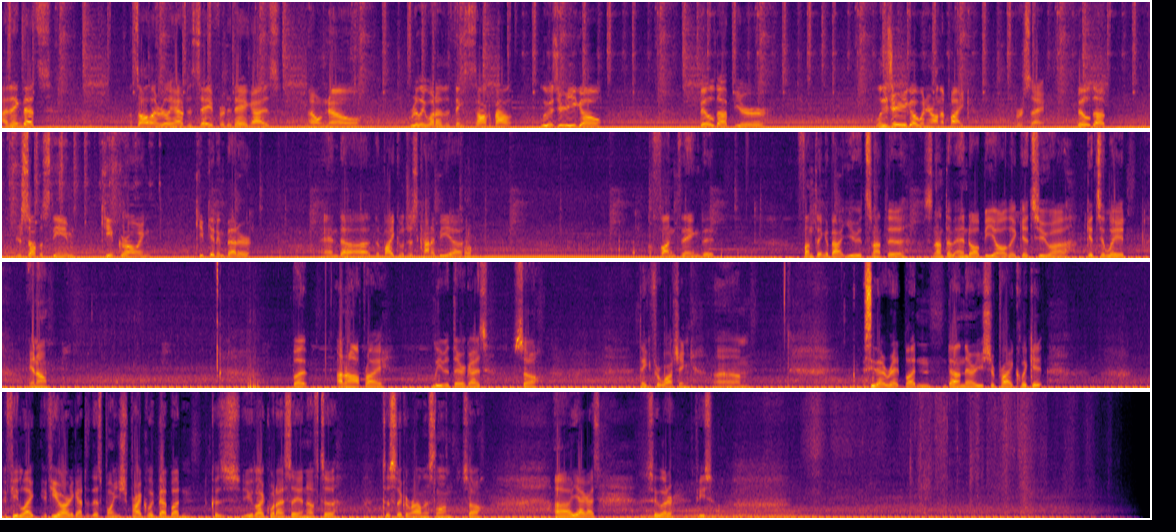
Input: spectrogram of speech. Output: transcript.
I think that's that's all I really have to say for today, guys. I don't know really what other things to talk about. Lose your ego, build up your lose your ego when you're on the bike per se. Build up your self-esteem, keep growing, keep getting better, and uh, the bike will just kind of be a, a fun thing that fun thing about you. It's not the it's not the end all be all that gets you uh, gets you laid, you know. But I don't know. I'll probably leave it there, guys. So thank you for watching. Um, see that red button down there? You should probably click it if you like if you already got to this point you should probably click that button because you like what I say enough to to stick around this long. So uh, yeah guys. See you later. Peace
